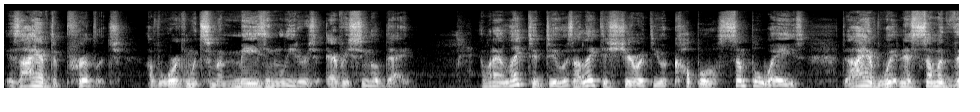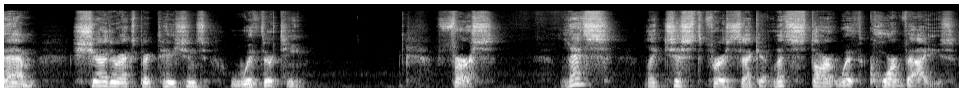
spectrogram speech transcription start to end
is I have the privilege of working with some amazing leaders every single day. And what I like to do is I like to share with you a couple simple ways that I have witnessed some of them share their expectations with their team. First, let's like just for a second, let's start with core values.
